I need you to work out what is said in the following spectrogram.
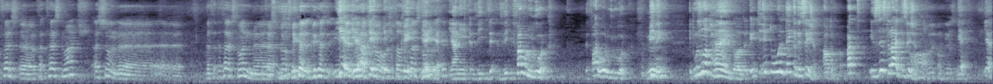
first uh, f- first match as soon uh, uh, the, the first one uh, The first one. because because you Yeah, said you yeah, have okay, to okay, so okay, the first yeah, one, yeah. okay? يعني the, the, the firewall will work. The firewall will work, meaning it will not hang or it, it will take a decision out of it. But is this the right decision? Oh, very confusing. Yeah, yeah.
